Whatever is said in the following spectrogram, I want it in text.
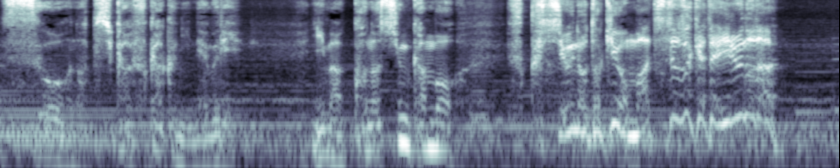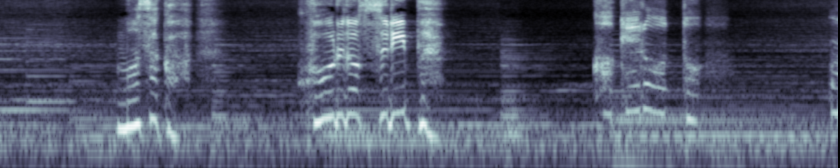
周王の地下深くに眠り今この瞬間も復讐の時を待ち続けているのだ。まさかコールドスリープ。かげろうと同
